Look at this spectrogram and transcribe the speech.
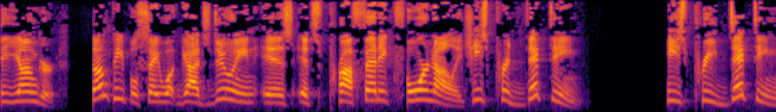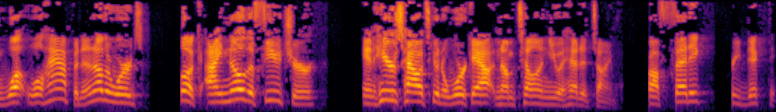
the younger. Some people say what God's doing is it's prophetic foreknowledge. He's predicting. He's predicting what will happen. In other words, look, I know the future, and here's how it's going to work out, and I'm telling you ahead of time prophetic predicting.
